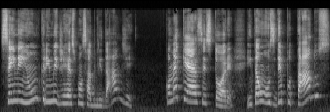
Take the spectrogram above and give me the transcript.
Sem nenhum crime de responsabilidade? Como é que é essa história? Então, os deputados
